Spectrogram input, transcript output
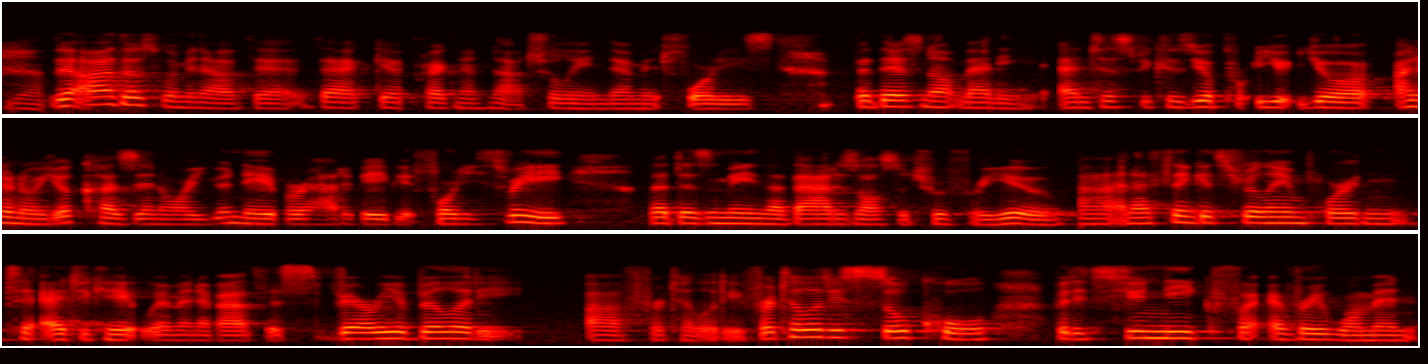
Yeah. There are those women out there that get pregnant naturally in their mid 40s, but there's not many. And just because your your I don't know your cousin or your neighbor had a baby at 43, that doesn't mean that that is also true for you. Uh, and I think it's really important to educate women about this variability of fertility. Fertility is so cool, but it's unique for every woman.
